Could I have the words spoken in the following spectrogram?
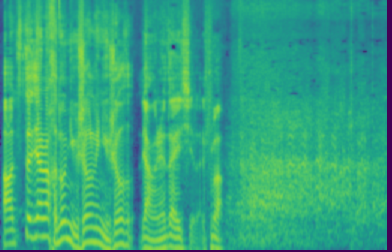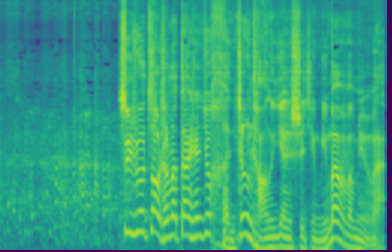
啊，再加上很多女生女生两个人在一起了，是吧？所以说，造成了单身就很正常的一件事情，明白吗？明白？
